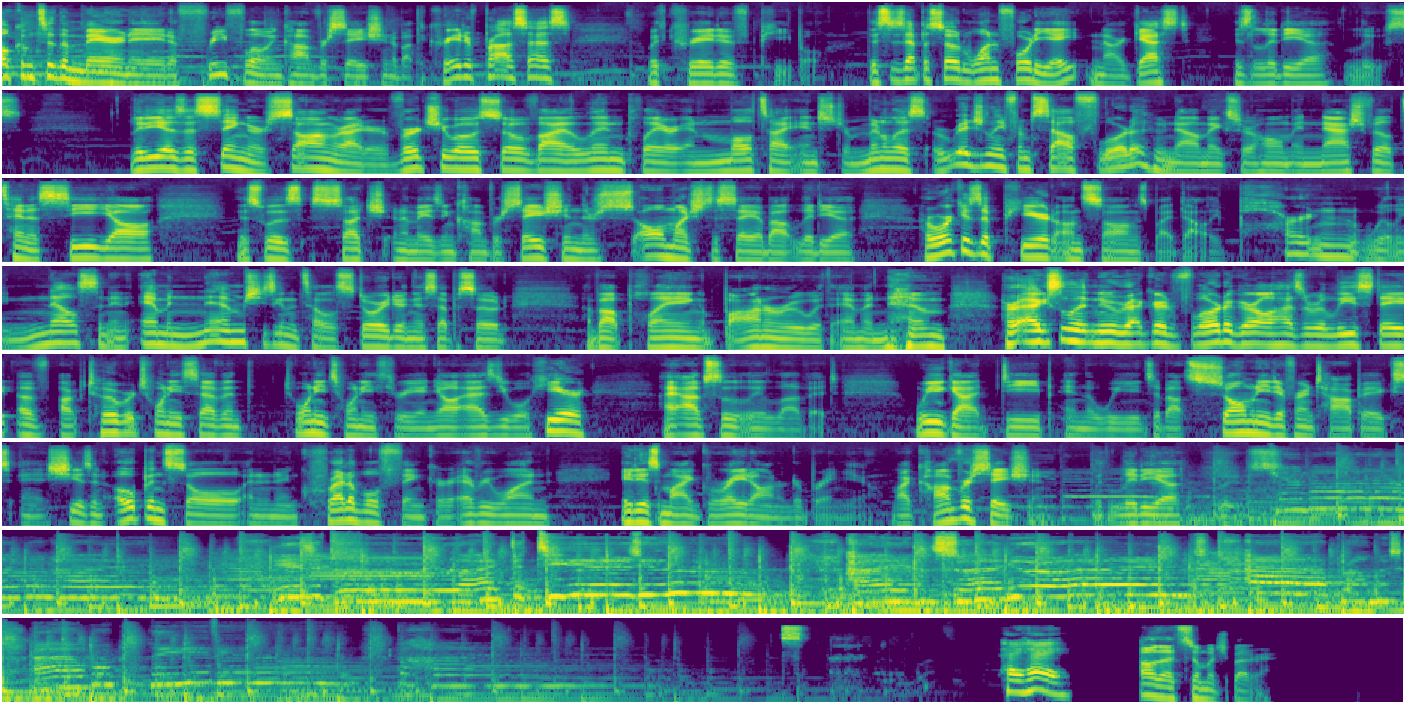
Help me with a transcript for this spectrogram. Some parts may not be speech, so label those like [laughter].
Welcome to The Marinade, a free flowing conversation about the creative process with creative people. This is episode 148, and our guest is Lydia Luce. Lydia is a singer, songwriter, virtuoso violin player, and multi instrumentalist, originally from South Florida, who now makes her home in Nashville, Tennessee, y'all. This was such an amazing conversation. There's so much to say about Lydia. Her work has appeared on songs by Dolly Parton, Willie Nelson, and Eminem. She's going to tell a story during this episode about playing Bonnaroo with Eminem. [laughs] Her excellent new record, Florida Girl, has a release date of October 27th, 2023. And y'all, as you will hear, I absolutely love it. We got deep in the weeds about so many different topics, and she is an open soul and an incredible thinker. Everyone, it is my great honor to bring you my conversation with Lydia Luce. Can I run high? Is it blurry like the tears you hide inside your eyes? I promise I won't leave you behind. Hey, hey. Oh, that's so much better.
